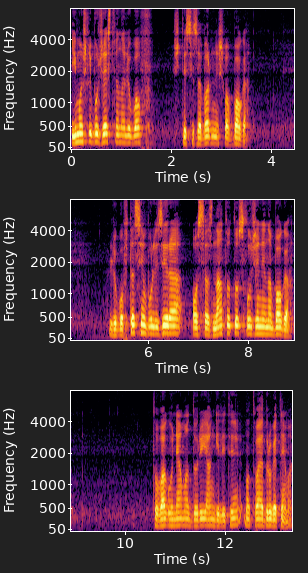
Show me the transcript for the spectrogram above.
Имаш ли божествена любов, ще се завърнеш в Бога. Любовта символизира осъзнатото служене на Бога. Това го няма дори ангелите, но това е друга тема.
